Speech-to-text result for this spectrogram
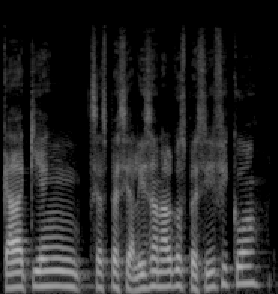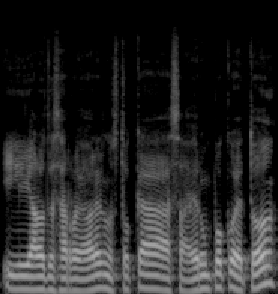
cada quien se especializa en algo específico y a los desarrolladores nos toca saber un poco de todo,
